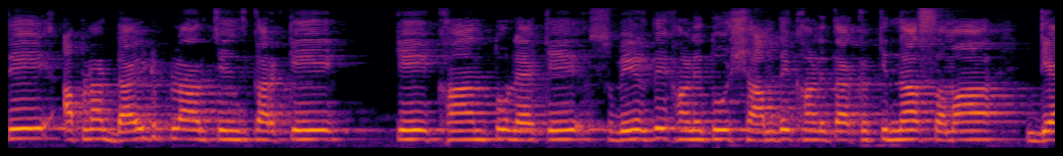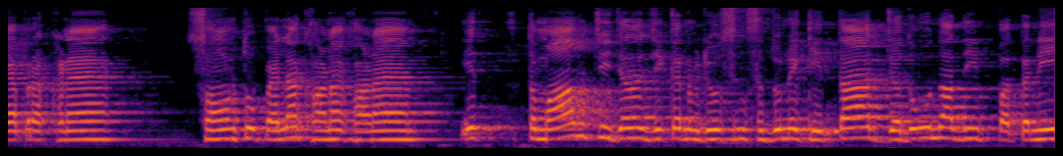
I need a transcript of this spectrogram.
ਤੇ ਆਪਣਾ ਡਾਈਟ ਪਲਾਨ ਚੇਂਜ ਕਰਕੇ ਕਿ ਖਾਣ ਤੋਂ ਲੈ ਕੇ ਸਵੇਰ ਦੇ ਖਾਣੇ ਤੋਂ ਸ਼ਾਮ ਦੇ ਖਾਣੇ ਤੱਕ ਕਿੰਨਾ ਸਮਾਂ ਗੈਪ ਰੱਖਣਾ ਹੈ, ਸੌਣ ਤੋਂ ਪਹਿਲਾਂ ਖਾਣਾ ਖਾਣਾ ਹੈ ਇਹ तमाम ਚੀਜ਼ਾਂ ਦਾ ਜ਼ਿਕਰ ਨਵਜੋਤ ਸਿੰਘ ਸਿੱਧੂ ਨੇ ਕੀਤਾ ਜਦੋਂ ਉਹਨਾਂ ਦੀ ਪਤਨੀ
